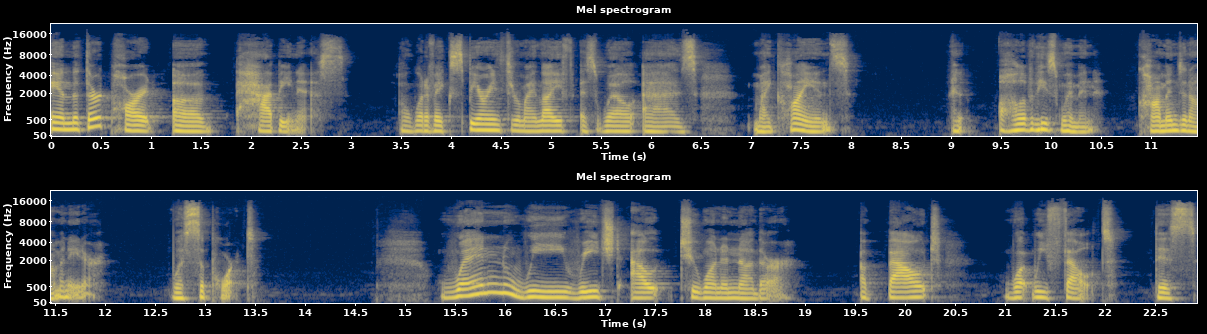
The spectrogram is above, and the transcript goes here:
And the third part of happiness, or what I've experienced through my life as well as my clients, all of these women, common denominator was support. When we reached out to one another about what we felt, this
